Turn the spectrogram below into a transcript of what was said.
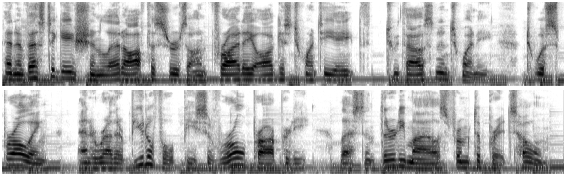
An investigation led officers on Friday, August 28, 2020, to a sprawling and a rather beautiful piece of rural property less than 30 miles from DeBritt's home.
